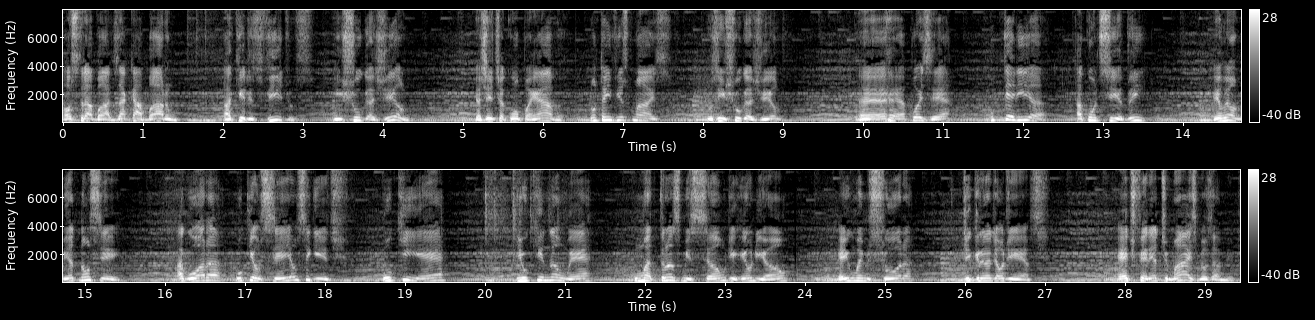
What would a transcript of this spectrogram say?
aos trabalhos. Acabaram aqueles vídeos enxuga-gelo que a gente acompanhava, não tem visto mais. Os enxuga-gelo. É, pois é. O que teria acontecido, hein? Eu realmente não sei. Agora, o que eu sei é o seguinte: o que é e o que não é uma transmissão de reunião em uma emissora de grande audiência. É diferente demais, meus amigos.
